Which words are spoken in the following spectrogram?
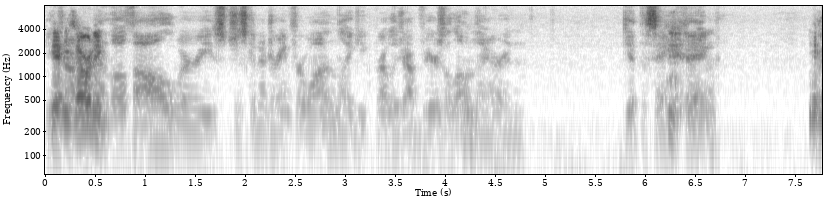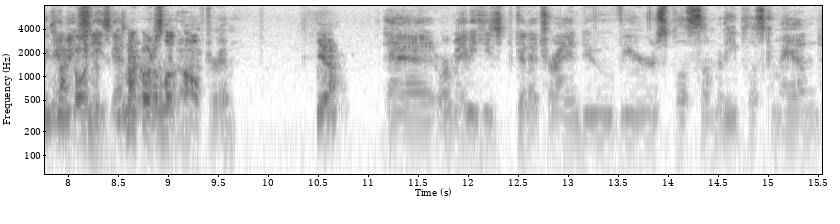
You Yeah, he's already- Lothal, where he's just going to drain for one. Like you could probably drop Veers alone there and get the same thing. Yeah, he's Like, not going. To, MHT's got he's not going to Lothal. after him. Yeah, and or maybe he's gonna try and do Veers plus somebody plus command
